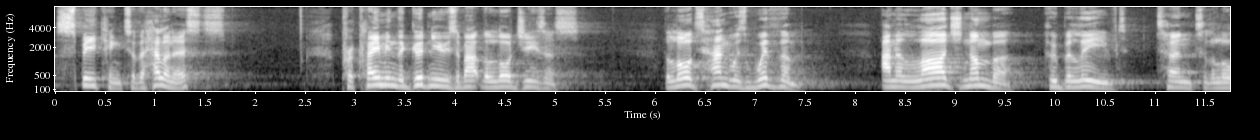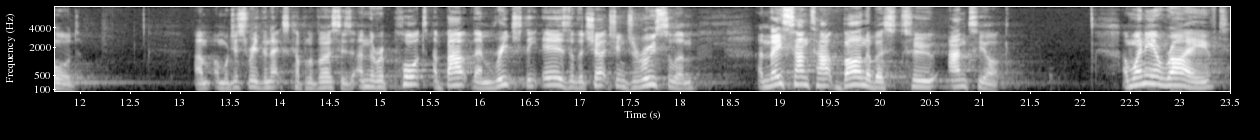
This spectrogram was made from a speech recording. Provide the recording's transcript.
speaking to the Hellenists, proclaiming the good news about the Lord Jesus. The Lord's hand was with them, and a large number who believed turned to the Lord. Um, and we'll just read the next couple of verses. And the report about them reached the ears of the church in Jerusalem, and they sent out Barnabas to Antioch. And when he arrived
